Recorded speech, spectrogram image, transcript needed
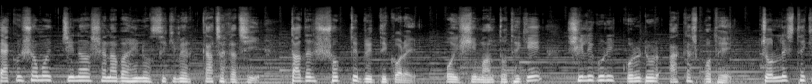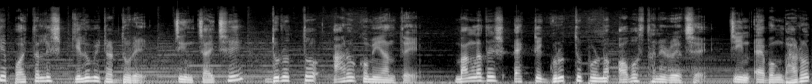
একই সময় চীনা সেনাবাহিনী সিকিমের কাছাকাছি তাদের শক্তি বৃদ্ধি করে। ওই সীমান্ত থেকে শিলিগুড়ি করিডোর আকাশপথে চল্লিশ থেকে পঁয়তাল্লিশ কিলোমিটার দূরে। চীন চাইছে দূরত্ব আরও কমিয়ে আনতে। বাংলাদেশ একটি গুরুত্বপূর্ণ অবস্থানে রয়েছে। চীন এবং ভারত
